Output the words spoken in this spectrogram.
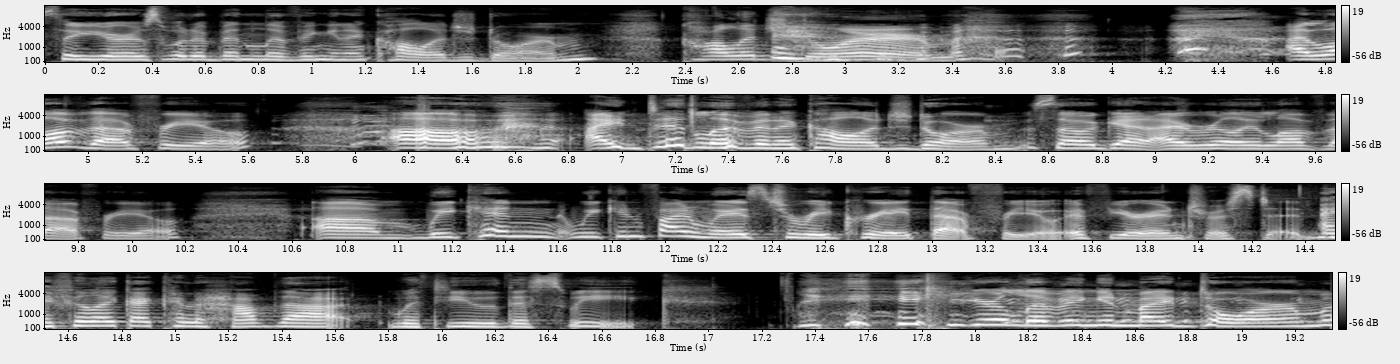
So yours would have been living in a college dorm. College dorm. I love that for you. Um, I did live in a college dorm, so again, I really love that for you. Um, we can we can find ways to recreate that for you if you're interested. I feel like I can have that with you this week. you're living in my dorm.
